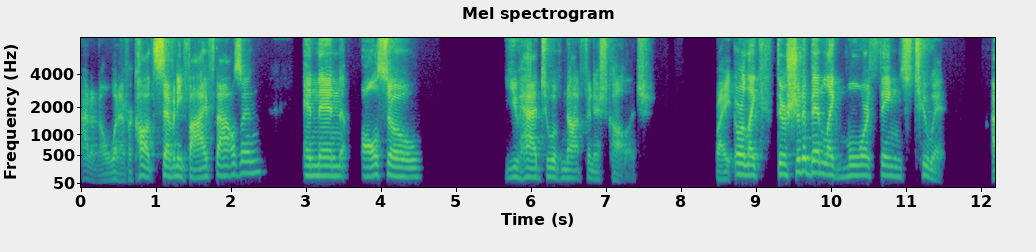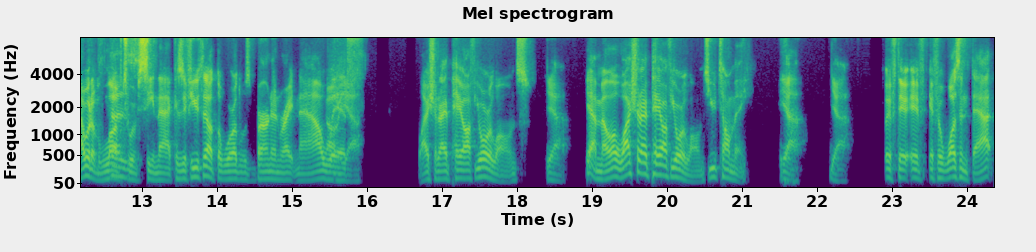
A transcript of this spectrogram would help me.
I don't know, whatever, call it 75,000. And then also you had to have not finished college. Right. Or like there should have been like more things to it. I would have loved to have seen that because if you thought the world was burning right now Oh, with yeah. Why should I pay off your loans? Yeah. Yeah, Mello, why should I pay off your loans? You tell me. Yeah. Yeah. If they if if it wasn't that,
